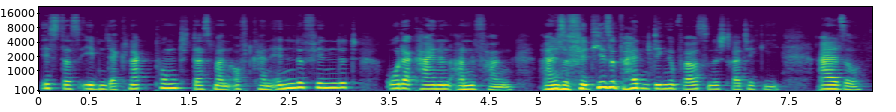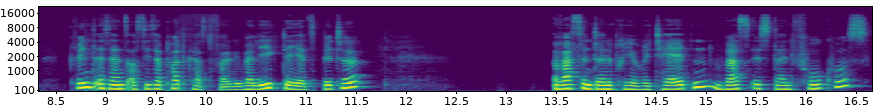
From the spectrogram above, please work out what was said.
ist das eben der Knackpunkt, dass man oft kein Ende findet oder keinen Anfang. Also für diese beiden Dinge brauchst du eine Strategie. Also, Quintessenz aus dieser Podcast-Folge. Überleg dir jetzt bitte, was sind deine Prioritäten? Was ist dein Fokus?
